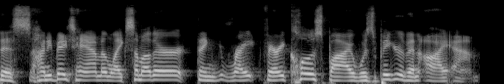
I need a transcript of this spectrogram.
this honey baked ham and like some other thing right very close by was bigger than I am.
